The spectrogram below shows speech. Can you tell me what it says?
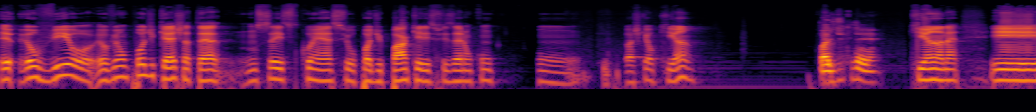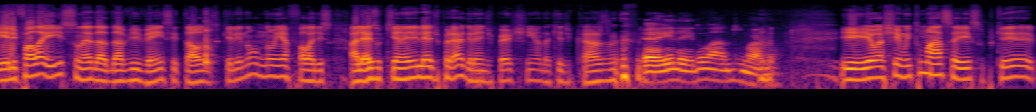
eu, eu, vi, eu vi um podcast até, não sei se tu conhece o Podpah, que eles fizeram com, com eu acho que é o Kian. Pode crer. Kian, né? E ele fala isso, né, da, da vivência e tal, que ele não, não ia falar disso. Aliás, o Kian, ele é de Praia Grande, pertinho daqui de casa. É, ele aí do lado, mano. e eu achei muito massa isso, porque...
